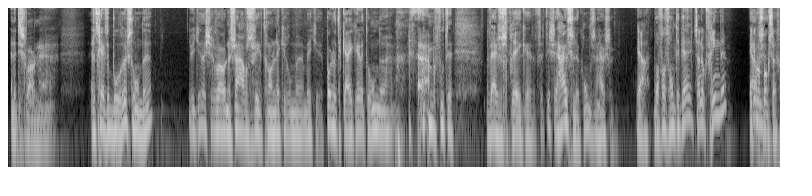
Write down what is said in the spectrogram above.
En het is gewoon. eh, en het geeft een boel rust, honden. Weet je, als je gewoon eh, s s'avonds vind ik het gewoon lekker om eh, een beetje porno te kijken met de honden aan mijn voeten. Bij wijze van spreken. Het is huiselijk, honden zijn huiselijk. ja. Wat voor hond heb jij? Zijn ook vrienden? Ik heb een bokser.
